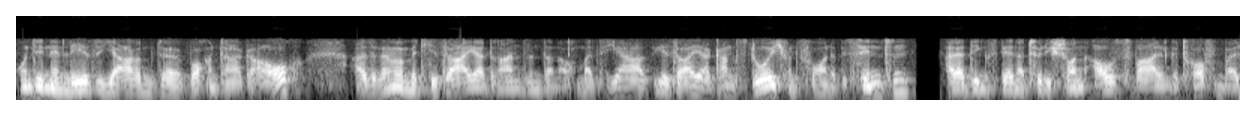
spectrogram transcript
und in den Lesejahren der Wochentage auch. Also wenn wir mit Jesaja dran sind, dann auch mal Jesaja ganz durch von vorne bis hinten. Allerdings werden natürlich schon Auswahlen getroffen, weil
